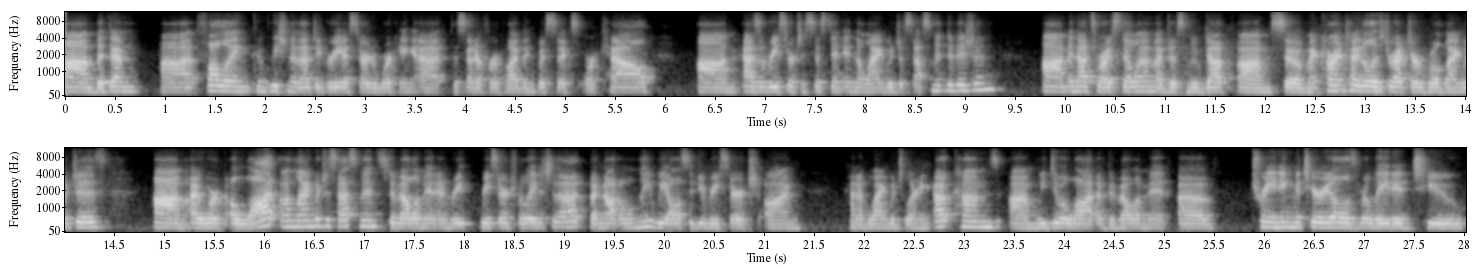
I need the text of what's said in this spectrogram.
um, but then uh, following completion of that degree, I started working at the Center for Applied Linguistics, or CAL, um, as a research assistant in the language assessment division. Um, and that's where I still am. I've just moved up. Um, so my current title is Director of World Languages. Um, I work a lot on language assessments, development and re research related to that, but not only, we also do research on kind of language learning outcomes. Um, we do a lot of development of training materials related to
